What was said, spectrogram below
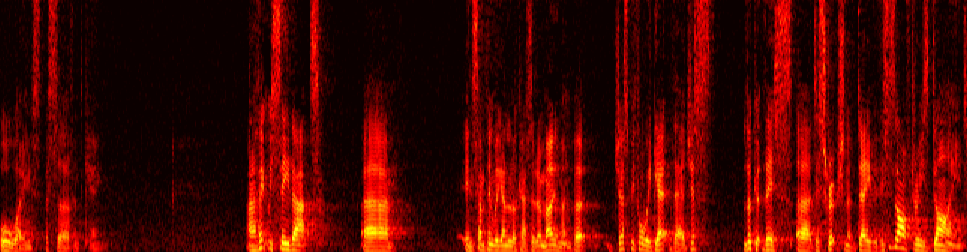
always a servant king. And I think we see that uh, in something we're going to look at at a moment. But just before we get there, just look at this uh, description of David. This is after he's died.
